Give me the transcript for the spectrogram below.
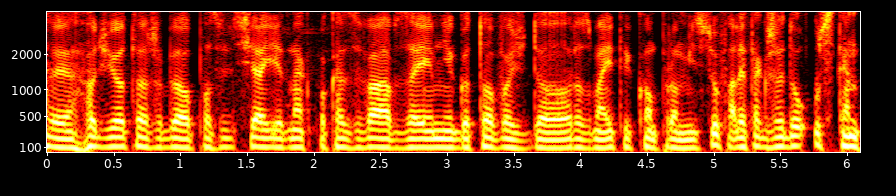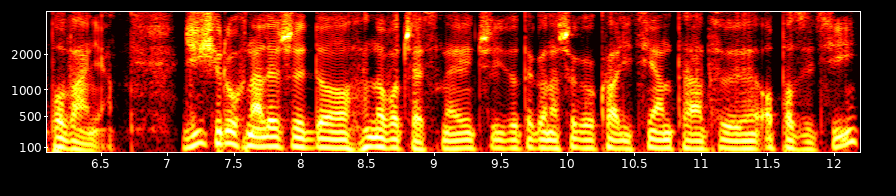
E, Chodzi o to, żeby opozycja jednak pokazywała wzajemnie gotowość do rozmaitych kompromisów, ale także do ustępowania. Dziś ruch należy do nowoczesnej, czyli do tego naszego koalicjanta w opozycji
